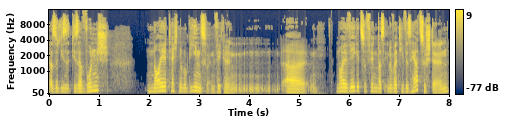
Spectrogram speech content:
also diese, dieser Wunsch, neue Technologien zu entwickeln, äh, neue Wege zu finden, was Innovatives herzustellen,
